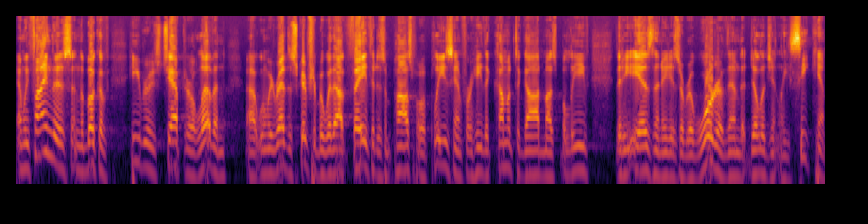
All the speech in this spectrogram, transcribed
and we find this in the book of Hebrews, chapter 11, uh, when we read the scripture. But without faith it is impossible to please him, for he that cometh to God must believe that he is, and he is a rewarder of them that diligently seek him.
